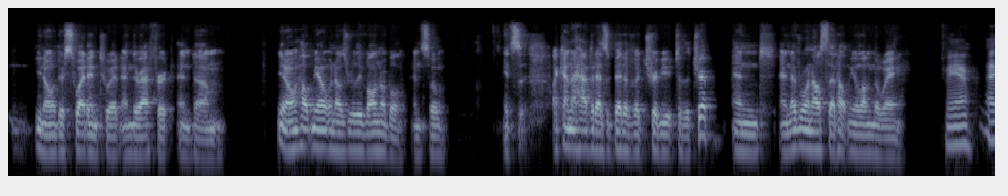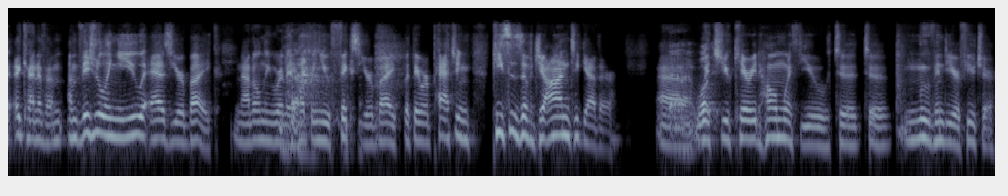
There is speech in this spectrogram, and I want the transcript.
you know, their sweat into it and their effort. And, um, you know, helped me out when I was really vulnerable. And so it's I kind of have it as a bit of a tribute to the trip and and everyone else that helped me along the way. Yeah, I, I, kind of I'm, I'm visualing you as your bike. Not only were they Yeah. helping you fix your bike, but they were patching pieces of John together, uh, Yeah, well- which you carried home with you to to move into your future.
